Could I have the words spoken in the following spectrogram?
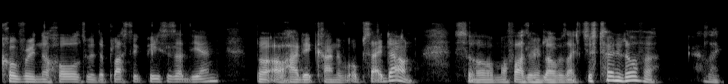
covering the holes with the plastic pieces at the end, but I had it kind of upside down. So my father-in-law was like, "Just turn it over." I was like,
